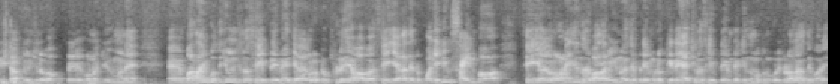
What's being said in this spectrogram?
ডিস্টার্ব চলছিল বা প্রেমে কোনো মানে বাধা বিপত্তি চলছিল, সেই প্রেমের জায়গাগুলো একটু খুলে যাওয়া বা সেই জায়গাতে একটু পজিটিভ সাইন পাওয়া, সেই জায়গাগুলো অনেকদিন ধরে বাধা বিঘ্ন হয়েছে প্রেমগুলো কেটে যাচ্ছিল, সেই প্রেমটা কিন্তু নতুন করে জোড়া লাগাতে পারে।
